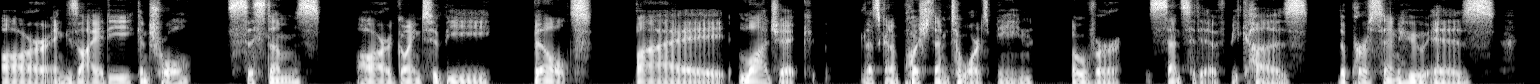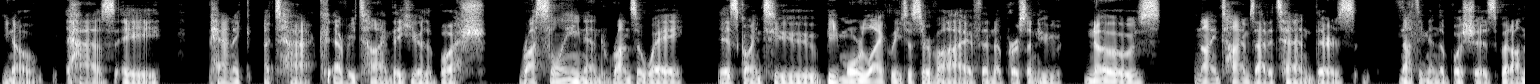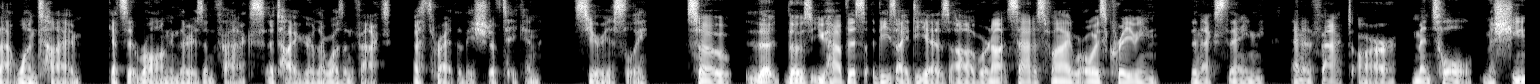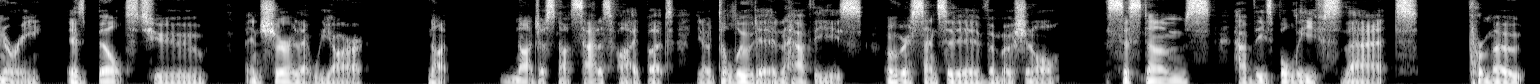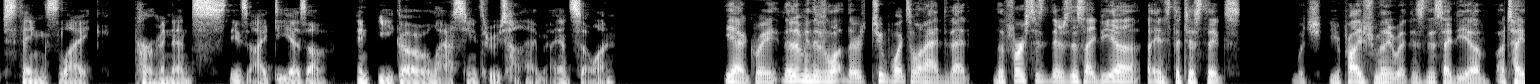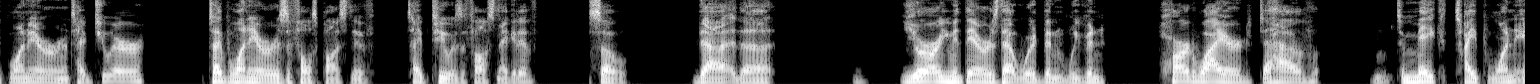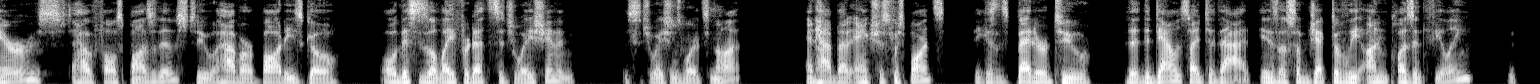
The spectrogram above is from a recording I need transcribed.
our anxiety control systems are going to be built by logic that's going to push them towards being oversensitive because the person who is you know, has a panic attack every time they hear the bush rustling and runs away is going to be more likely to survive than the person who knows nine times out of 10 there's nothing in the bushes, but on that one time gets it wrong and there is, in fact, a tiger. There was, in fact, a threat that they should have taken seriously. So the, those you have this these ideas of we're not satisfied, we're always craving the next thing, and in fact, our mental machinery is built to ensure that we are not not just not satisfied, but you know deluded and have these oversensitive emotional systems, have these beliefs that promote things like permanence, these ideas of an ego lasting through time, and so on. Yeah, great. I mean, there's a lot. There's two points I want to add to that. The first is there's this idea uh, in statistics, which you're probably familiar with, is this idea of a type one error and a type two error. Type one error is a false positive. Type two is a false negative. So the the your argument there is that we've been we've been hardwired to have to make type one errors, to have false positives, to have our bodies go, oh, this is a life or death situation, and the situations where it's not, and have that anxious response because it's better to the the downside to that is a subjectively unpleasant feeling,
